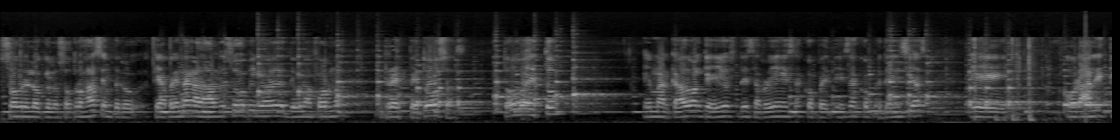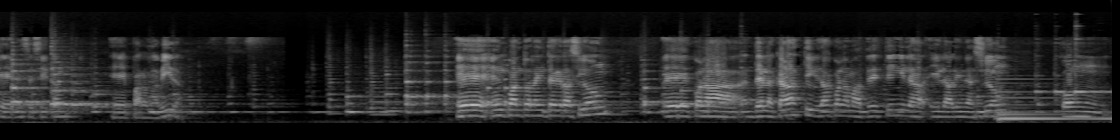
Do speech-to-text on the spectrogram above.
sobre lo que los otros hacen, pero que aprendan a dar sus opiniones de una forma respetuosa. Todo esto enmarcado en que ellos desarrollen esas, competencias eh, orales que necesitan eh, para la vida. Eh, en cuanto a la integración con la, de la, cada actividad con la matriz TIN y la, y la alineación con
